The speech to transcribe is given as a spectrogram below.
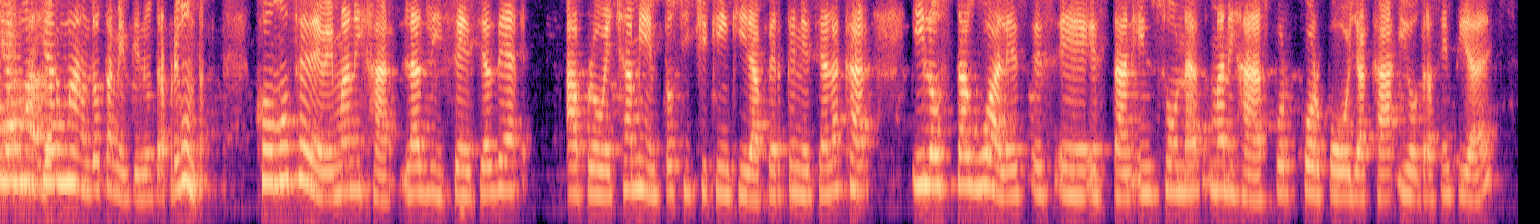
Y Armando también tiene otra pregunta. ¿Cómo se debe manejar las licencias de aprovechamiento si Chiquinquirá pertenece a la CAR y los taguales eh, están en zonas manejadas por Corpo Boyacá y otras entidades?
